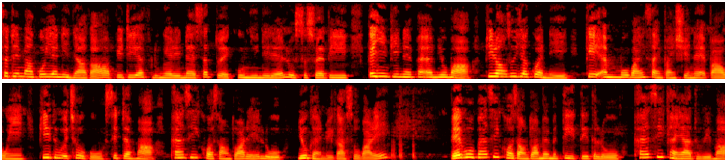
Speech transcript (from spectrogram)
စက်တင်ဘာ9ရက်နေ့ညက PDF လူငယ်တွေနဲ့ဆက်သွယ်ကူညီနေတယ်လို့ဆွဆွဲပြီး ကရင်ပြည်နယ်ဖအံမြို့မှာပြည်တော်စုရက်ကွက်နေ KM Mobile ဆိုင်ပိုင်ရှင်နဲ့အပါအဝင် ပြည်သူအချို့ကို စစ်တပ်မှ ဖမ်းဆီးခေါ်ဆောင်သွားတယ်လို့ မြို့ကန်တွေက ဆိုပါတယ်။ဘဲကို ဖမ်းဆီးခေါ်ဆောင်သွားမှမသိသေးသလို ဖမ်းဆီးခံရသူတွေမှာ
